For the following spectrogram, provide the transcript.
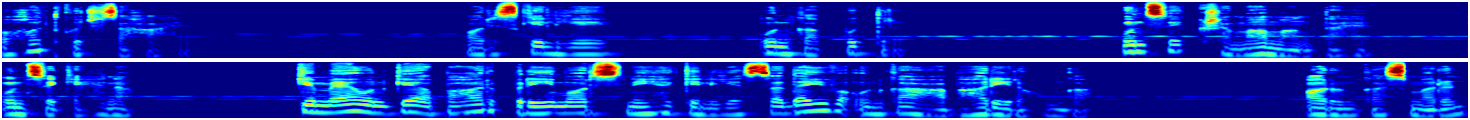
बहुत कुछ सहा है और इसके लिए उनका पुत्र उनसे क्षमा माँगता है, उनसे कहना कि मैं उनके अपार प्रेम और स्नेह के लिए सदैव उनका आभारी रहूँगा और उनका स्मरण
